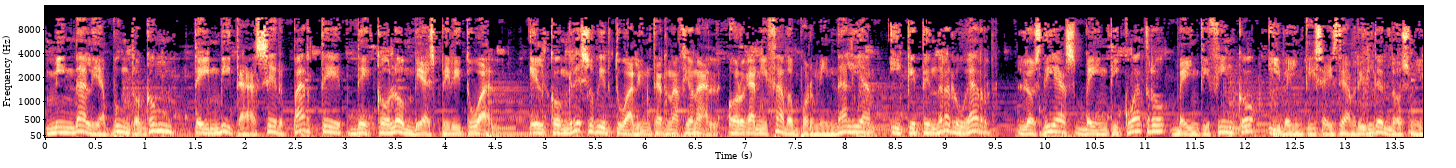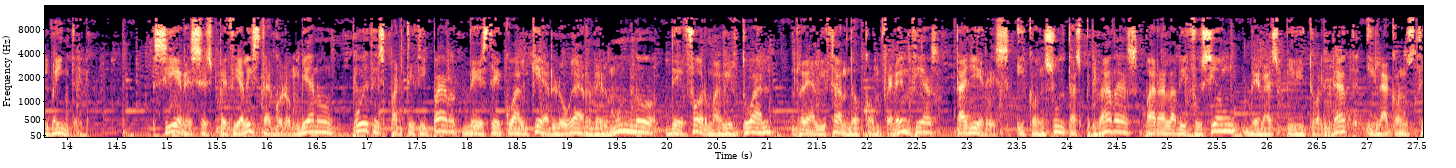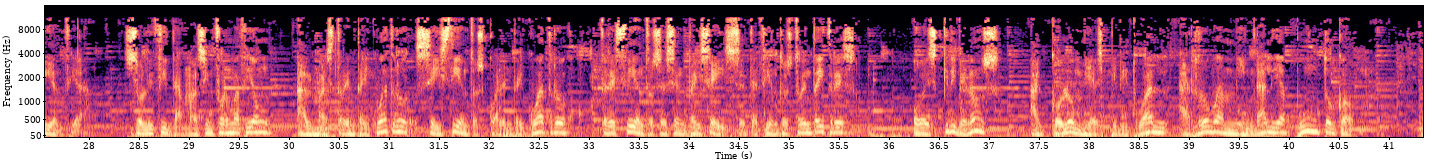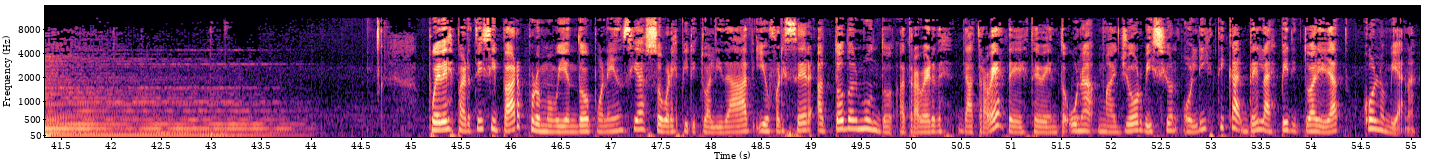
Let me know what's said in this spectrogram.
Mindalia.com te invita a ser parte de Colombia Espiritual, el Congreso Virtual Internacional organizado por Mindalia y que tendrá lugar los días 24, 25 y 26 de abril del 2020. Si eres especialista colombiano, puedes participar desde cualquier lugar del mundo de forma virtual, realizando conferencias, talleres y consultas privadas para la difusión de la espiritualidad y la conciencia. Solicita más información al más 34 644 366 733 o escríbenos a colombiaespiritual.mindalia.com. Puedes participar promoviendo ponencias sobre espiritualidad y ofrecer a todo el mundo a través, de, a través de este evento una mayor visión holística de la espiritualidad colombiana.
